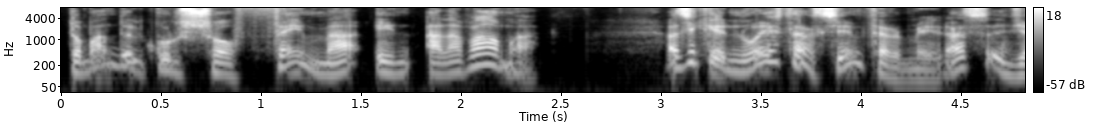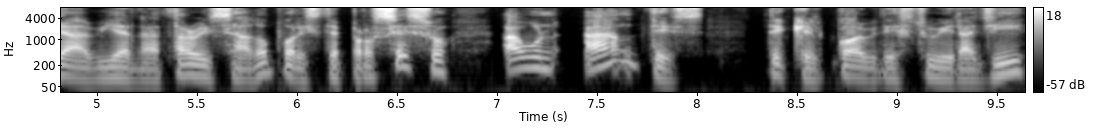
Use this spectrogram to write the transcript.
tomando el curso FEMA en Alabama. Así que nuestras enfermeras ya habían atravesado por este proceso aún antes de que el COVID estuviera allí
